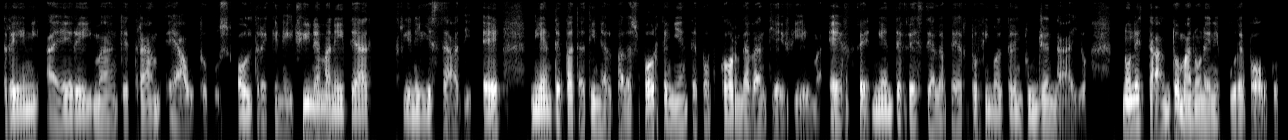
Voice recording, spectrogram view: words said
treni, aerei, ma anche tram e autobus, oltre che nei cinema, nei teatri negli stadi e niente patatine al palasport e niente popcorn davanti ai film. F, niente feste all'aperto fino al 31 gennaio. Non è tanto, ma non è neppure poco.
